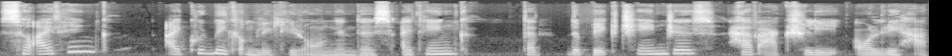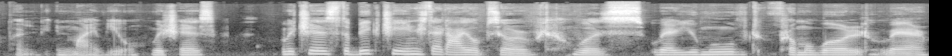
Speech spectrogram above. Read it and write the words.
So I think I could be completely wrong in this. I think that the big changes have actually already happened in my view, which is which is the big change that I observed was where you moved from a world where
